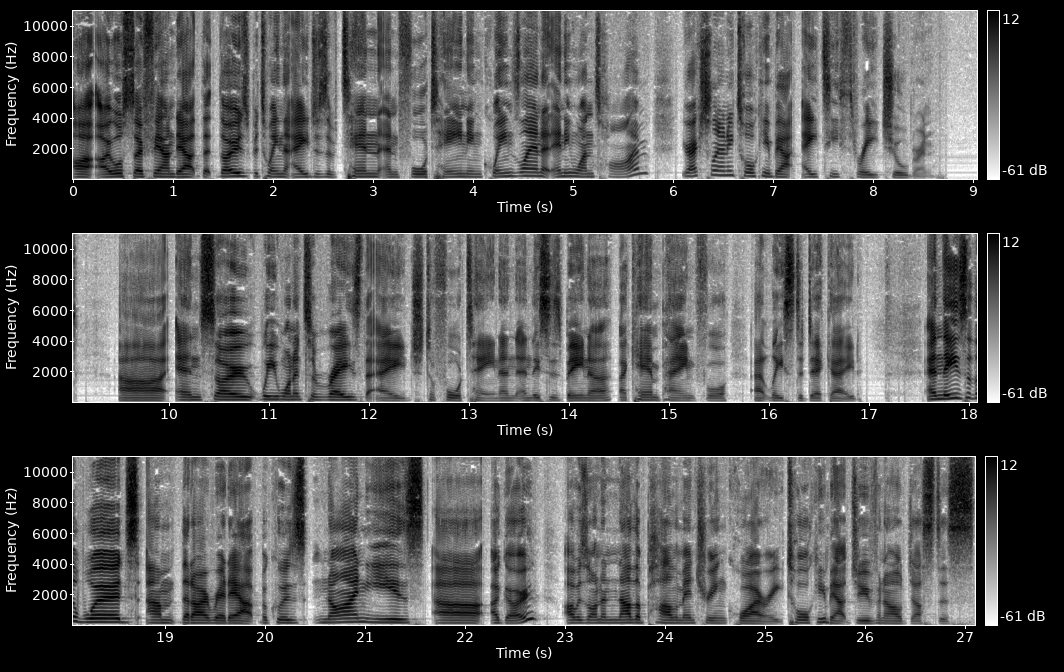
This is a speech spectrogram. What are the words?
I, I, also found out that those between the ages of 10 and 14 in Queensland at any one time, you're actually only talking about 83 children. Uh, and so we wanted to raise the age to 14, and, and this has been a, a campaign for at least a decade. And these are the words um, that I read out because nine years uh, ago, I was on another parliamentary inquiry talking about juvenile justice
